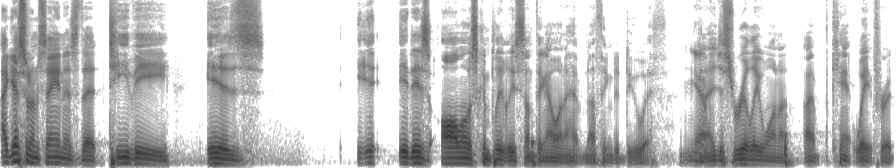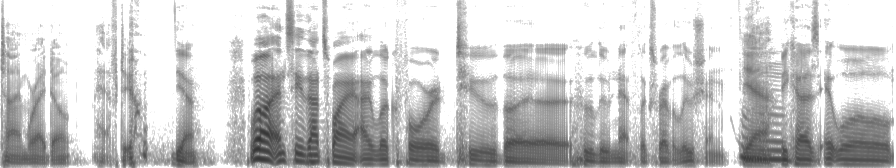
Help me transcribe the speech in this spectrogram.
I guess what I'm saying is that TV is it, it is almost completely something I want to have nothing to do with. Yeah. And I just really want to I can't wait for a time where I don't have to. Yeah. Well, and see, that's why I look forward to the Hulu Netflix revolution. yeah. because it will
